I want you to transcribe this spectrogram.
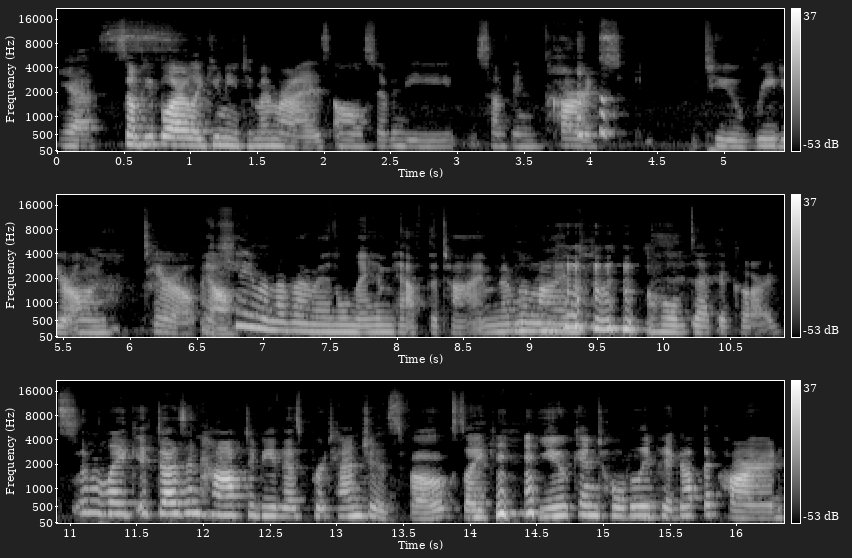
Yes. Some people are like, you need to memorize all 70 something cards to read your own tarot. I can't even remember my middle name half the time. Never mind a whole deck of cards. Like, it doesn't have to be this pretentious, folks. Like, you can totally pick up the card.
